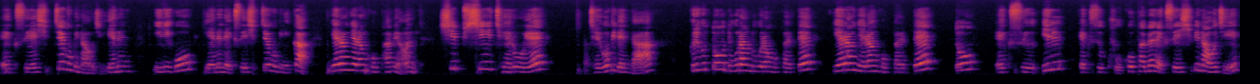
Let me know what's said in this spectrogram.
x의 10제곱이 나오지. 얘는 1이고 얘는 x의 10제곱이니까 얘랑 얘랑 곱하면 10c 제로의 제곱이 된다. 그리고 또 누구랑 누구랑 곱할 때 얘랑 얘랑 곱할 때 또 x1, x9 곱하면 x의 10이 나오지.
